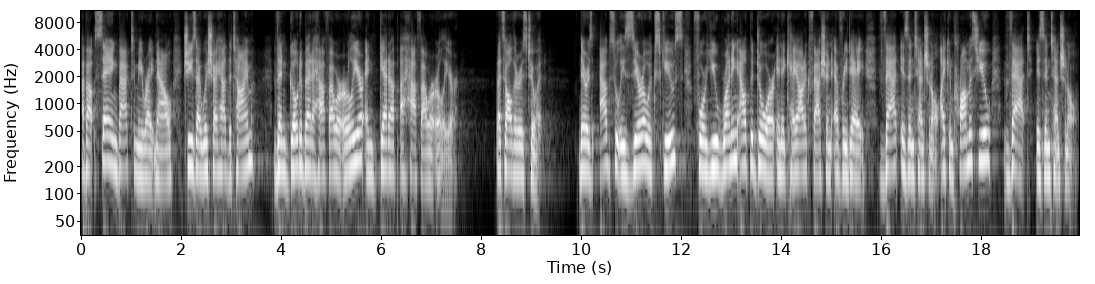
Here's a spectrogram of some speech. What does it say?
about saying back to me right now, geez, I wish I had the time, then go to bed a half hour earlier and get up a half hour earlier. That's all there is to it. There is absolutely zero excuse for you running out the door in a chaotic fashion every day. That is intentional. I can promise you that is intentional.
